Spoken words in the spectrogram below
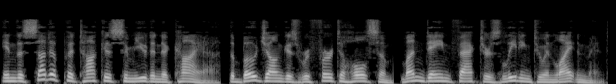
In the Sutta Pitaka's Samyutta Nikaya, the Bojjhangas refer to wholesome, mundane factors leading to enlightenment.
